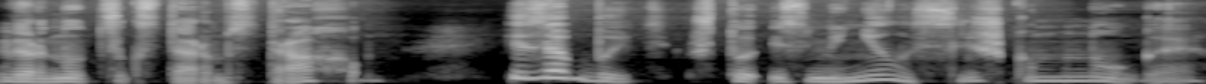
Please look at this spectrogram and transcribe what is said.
Вернуться к старым страхам и забыть, что изменилось слишком многое.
